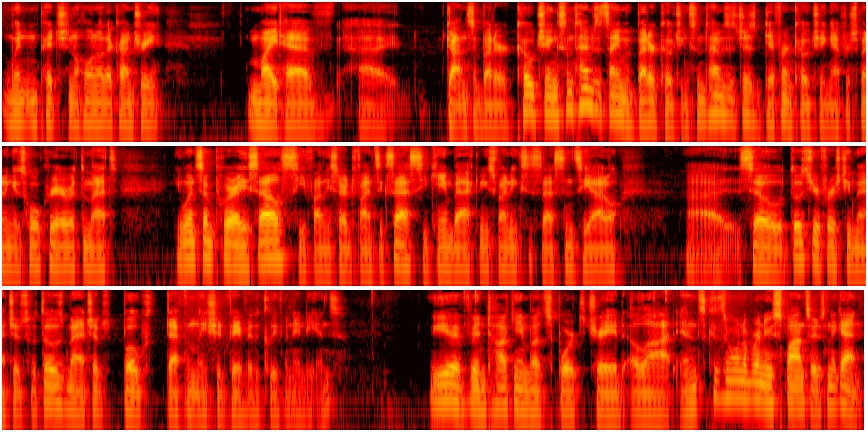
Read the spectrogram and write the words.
went and pitched in a whole other country might have uh, gotten some better coaching. Sometimes it's not even better coaching. Sometimes it's just different coaching after spending his whole career with the Mets. He went someplace else. He finally started to find success. He came back and he's finding success in Seattle. Uh, so those are your first two matchups. With those matchups, both definitely should favor the Cleveland Indians. We have been talking about sports trade a lot, and it's because they're one of our new sponsors. And again,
